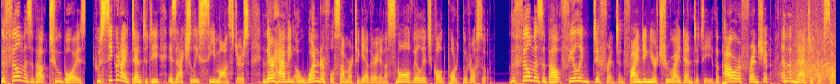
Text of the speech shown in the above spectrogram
The film is about two boys whose secret identity is actually sea monsters, and they're having a wonderful summer together in a small village called Porto Rosso. The film is about feeling different and finding your true identity, the power of friendship, and the magic of summer.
